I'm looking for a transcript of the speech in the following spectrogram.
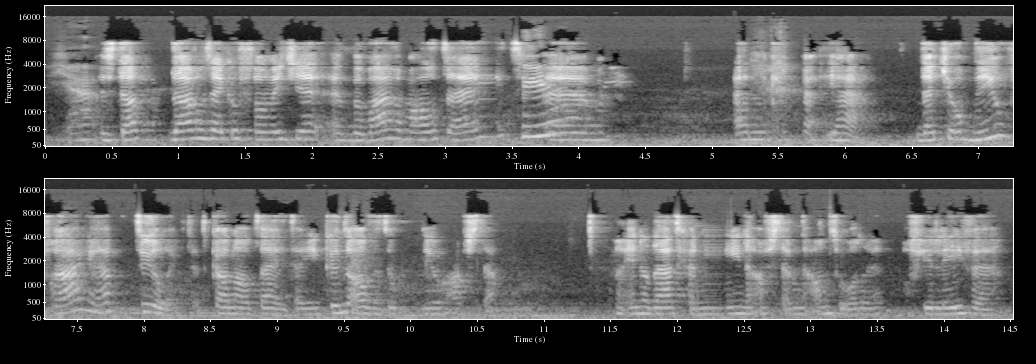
Ja. Dus dat, daarom zeg ik ook van, weet je, eh, bewaar hem altijd. Ja. Ehm, en eh, ja, dat je opnieuw vragen hebt, tuurlijk, dat kan altijd. En je kunt altijd opnieuw afstemmen. Maar inderdaad, ga niet in de afstemming antwoorden of je leven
